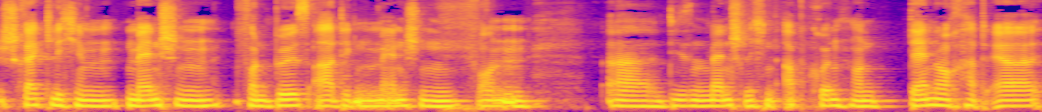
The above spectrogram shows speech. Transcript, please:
schrecklichen Menschen, von bösartigen Menschen, von äh, diesen menschlichen Abgründen. Und dennoch hat er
